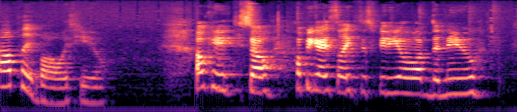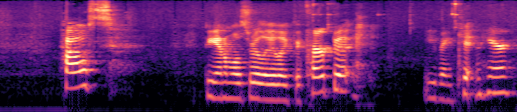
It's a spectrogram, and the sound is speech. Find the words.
I'll play ball with you. Okay, so hope you guys like this video of the new house. The animals really like the carpet. Even Kitten here.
